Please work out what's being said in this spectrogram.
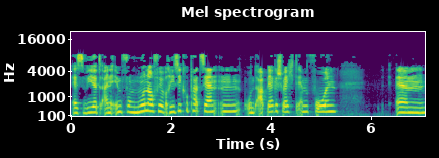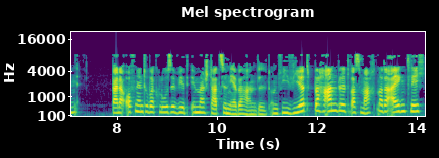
Es wird eine Impfung nur noch für Risikopatienten und Abwehrgeschwächte empfohlen. Ähm, bei der offenen Tuberkulose wird immer stationär behandelt. Und wie wird behandelt? Was macht man da eigentlich?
